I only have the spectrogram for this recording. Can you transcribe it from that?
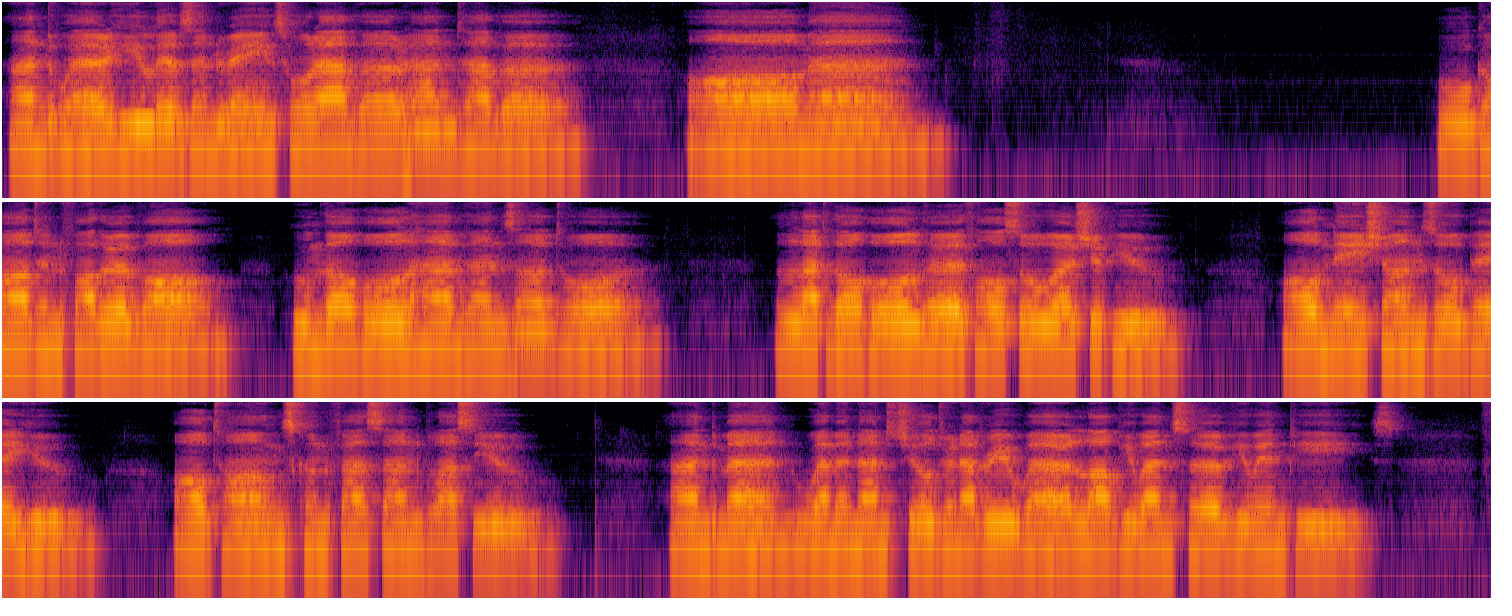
and where he lives and reigns for ever and ever. Amen. O God and Father of all, whom the whole heavens adore. Let the whole earth also worship you. All nations obey you. All tongues confess and bless you. And men, women, and children everywhere love you and serve you in peace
